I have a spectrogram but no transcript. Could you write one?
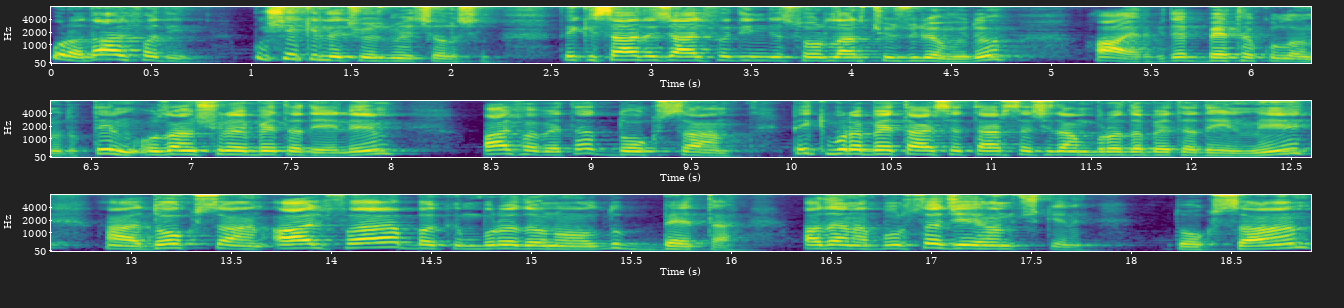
burada alfa deyin. Bu şekilde çözmeye çalışın. Peki sadece alfa deyince sorular çözülüyor muydu? Hayır bir de beta kullanıyorduk değil mi? O zaman şuraya beta diyelim. Alfa beta 90. Peki bura beta ise ters açıdan burada beta değil mi? Ha 90 alfa bakın burada ne oldu? Beta. Adana Bursa Ceyhan üçgeni. 90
